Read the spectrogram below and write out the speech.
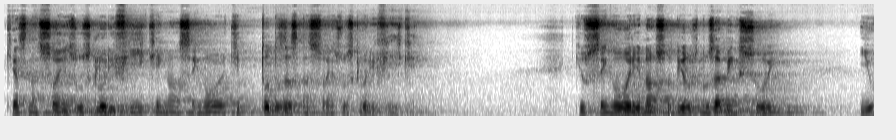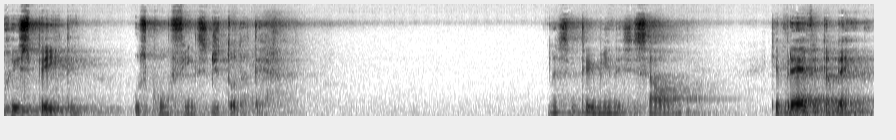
Que as nações os glorifiquem, ó Senhor, que todas as nações os glorifiquem que o Senhor e nosso Deus nos abençoe e o respeitem os confins de toda a terra. Assim termina esse salmo, que é breve também. Né?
